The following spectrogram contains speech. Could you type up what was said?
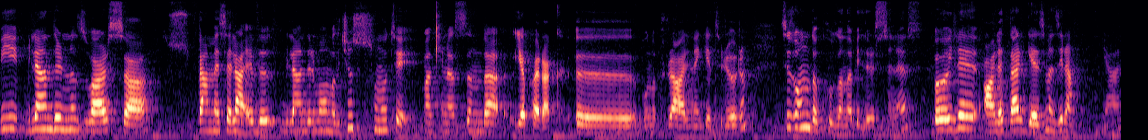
bir blenderınız varsa, ben mesela evde blenderim olmadığı için smoothie makinesinde yaparak e, bunu püre haline getiriyorum. Siz onu da kullanabilirsiniz. Öyle aletler gezmez İrem. Yani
